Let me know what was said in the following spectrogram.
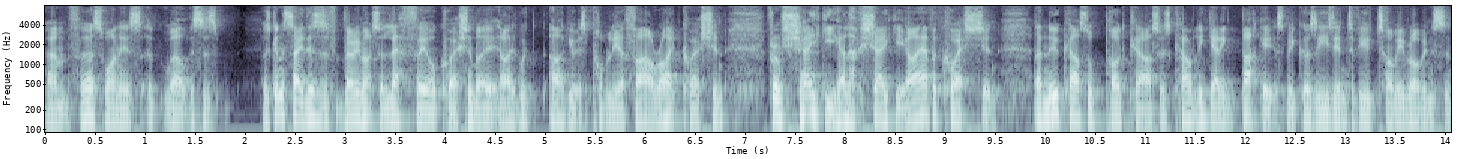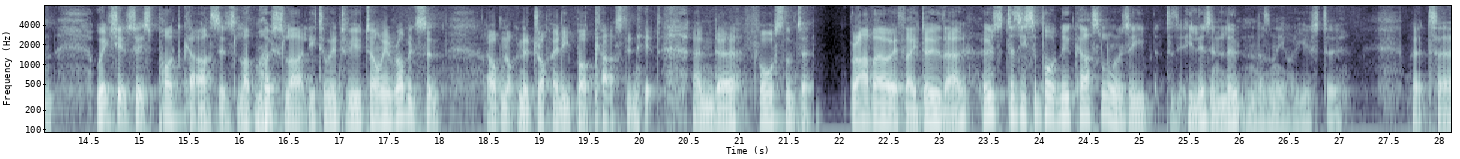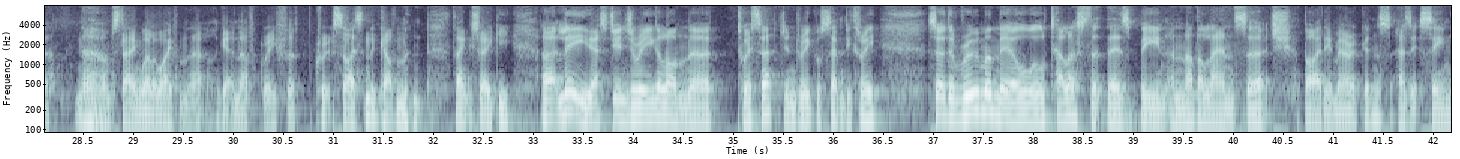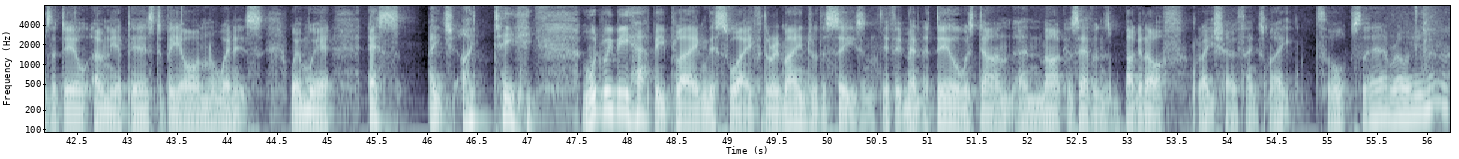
Um, first one is uh, well, this is was going to say this is very much a left field question, but I would argue it's probably a far right question. From Shaky, hello Shaky, I have a question. A Newcastle podcaster is currently getting buckets because he's interviewed Tommy Robinson. Which Ipswich podcast is most likely to interview Tommy Robinson? I'm not going to drop any podcast in it and uh, force them to. Bravo if they do, though. Who's does he support Newcastle or is he? Does, he lives in Luton, doesn't he, or he used to? But uh, no, I'm staying well away from that. I get enough grief for criticising the government. Thanks, Shaky. Uh, Lee, that's Ginger Eagle on uh, Twitter, Ginger Eagle 73. So the rumour mill will tell us that there's been another land search by the Americans, as it seems the deal only appears to be on when it's when we're S. H I T. Would we be happy playing this way for the remainder of the season if it meant a deal was done and Marcus Evans buggered off? Great show, thanks, mate. Thoughts there, Rowena?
